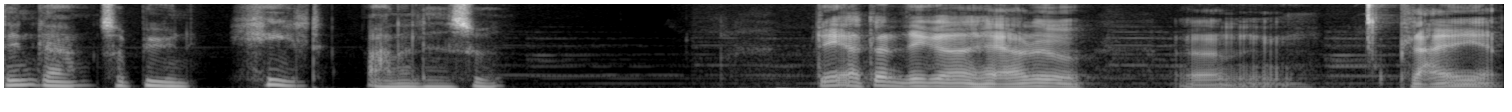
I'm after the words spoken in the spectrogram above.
Dengang så byen helt anderledes ud. Der, der ligger Herlev øhm, plejehjem.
